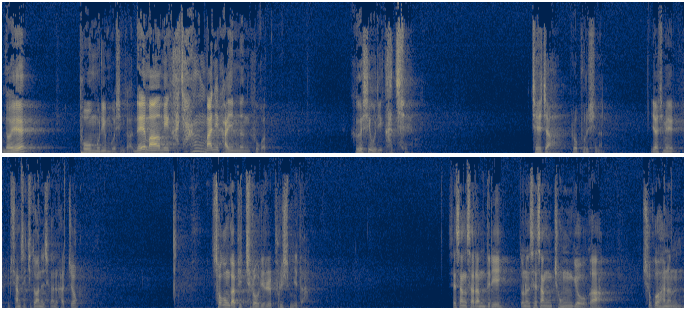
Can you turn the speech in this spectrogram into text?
너의 보물이 무엇인가? 내 마음이 가장 많이 가 있는 그곳. 그것이 우리 가치예요. 제자로 부르시는. 이 아침에 우리 잠시 기도하는 시간을 갖죠. 소금과 빛으로 우리를 부르십니다. 세상 사람들이 또는 세상 종교가 추구하는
